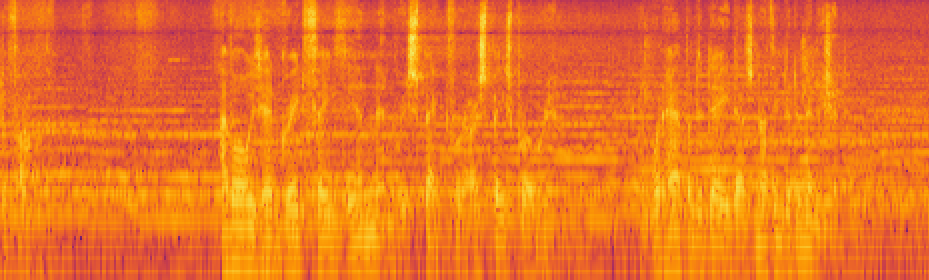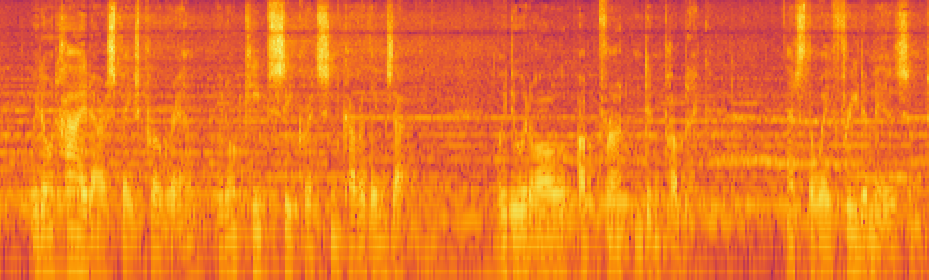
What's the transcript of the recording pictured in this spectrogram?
to follow them. I've always had great faith in and respect for our space program, and what happened today does nothing to diminish it. We don't hide our space program, we don't keep secrets and cover things up. We do it all up front and in public. That's the way freedom is, and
